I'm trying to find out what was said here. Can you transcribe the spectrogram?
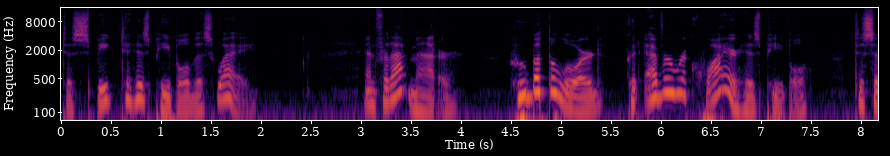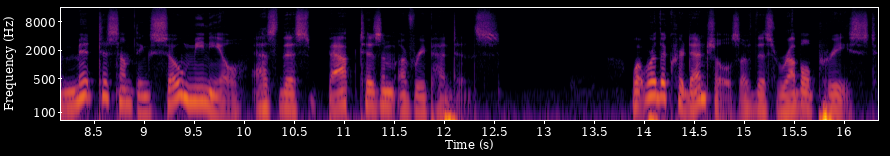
to speak to His people this way? And for that matter, who but the Lord could ever require His people to submit to something so menial as this baptism of repentance? What were the credentials of this rebel priest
